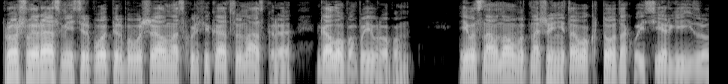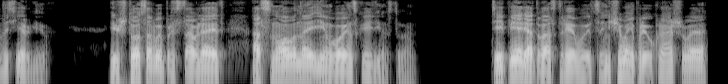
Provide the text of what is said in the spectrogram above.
В прошлый раз мистер Поппер повышал нас квалификацию Наскара галопом по Европам, и в основном в отношении того, кто такой Сергий из рода Сергиев. и что собой представляет основанное им воинское единство. Теперь от вас требуется, ничего не приукрашивая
